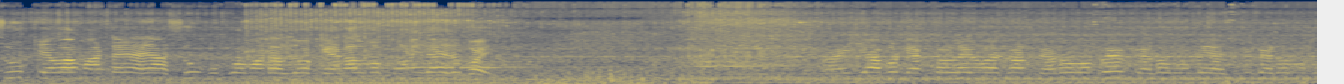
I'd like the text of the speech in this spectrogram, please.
શું કહેવા માટે અહીંયા શું મૂકવા માટે જો કેનાલમાં પાણી જાય છે ભાઈ. અહીંયા આપણે ટ્રેક્ટર લઈને હોય, કારણ પેટ્રોલ પંપે પેટ્રોલ પંપે એચપી પેટ્રોલ પંપ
